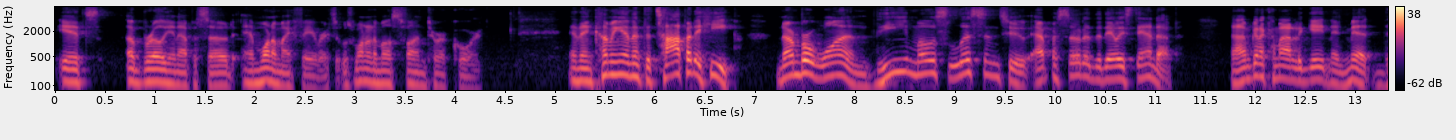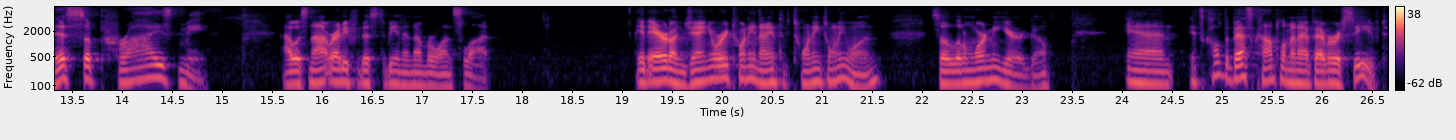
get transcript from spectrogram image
It's a brilliant episode and one of my favorites. It was one of the most fun to record. And then coming in at the top of the heap, number one, the most listened to episode of the Daily Stand Up. Now, I'm going to come out of the gate and admit this surprised me. I was not ready for this to be in a number one slot. It aired on January 29th of 2021, so a little more than a year ago. And it's called The Best Compliment I've Ever Received.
